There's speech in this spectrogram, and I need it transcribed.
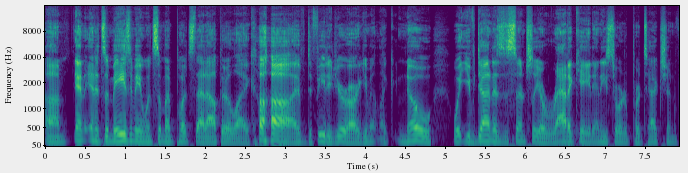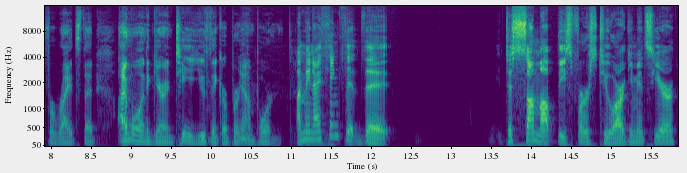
Um, and, and it's amazing me when someone puts that out there like, haha, I've defeated your argument. Like, no, what you've done is essentially eradicate any sort of protection for rights that I'm willing to guarantee you think are pretty yeah. important. I mean, I think that the to sum up these first two arguments here,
